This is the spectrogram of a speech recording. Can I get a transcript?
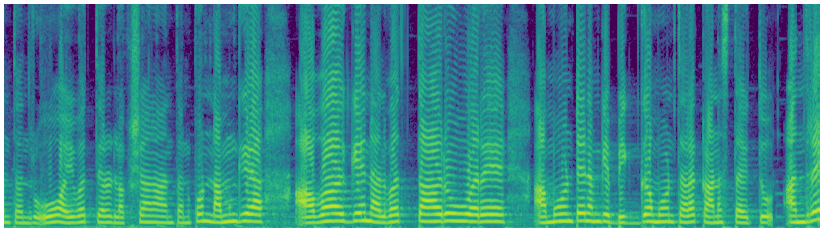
ಅಂತಂದರು. ಓ, ಐವತ್ತೆರಡು ಲಕ್ಷ ಅಂತ ಅಂದ್ಕೊಂಡು ನಮಗೆ ಅವಾಗೆ ನಲ್ವತ್ತಾರೂವರೆ ಅಮೌಂಟೇ ನಮಗೆ ಬಿಗ್ ಅಮೌಂಟ್ ಥರ ಕಾಣಿಸ್ತಾ ಇತ್ತು. ಅಂದರೆ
